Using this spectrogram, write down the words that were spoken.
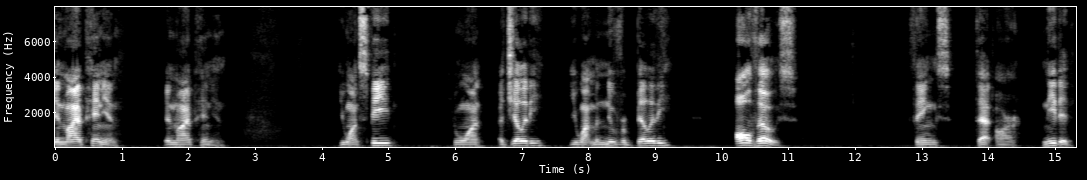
in my opinion, in my opinion, you want speed, you want agility, you want maneuverability, all those things that are needed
